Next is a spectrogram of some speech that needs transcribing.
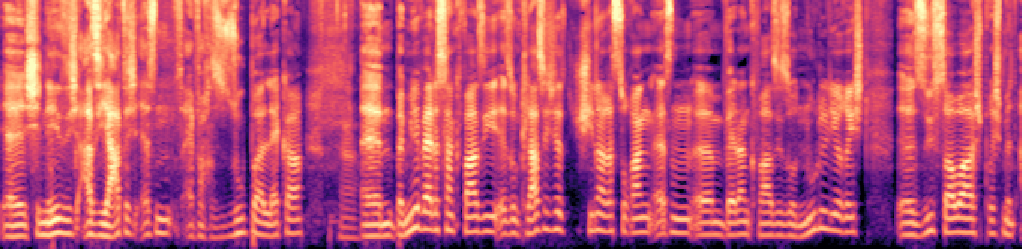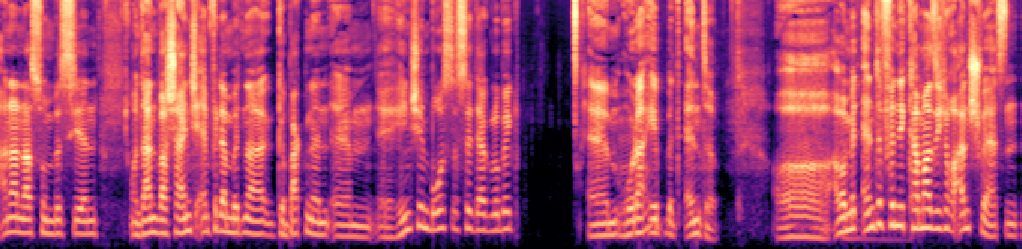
Äh, Chinesisch, asiatisch Essen ist einfach super lecker. Ähm, bei mir wäre das dann quasi äh, so ein klassisches China-Restaurant-Essen, ähm, wäre dann quasi so ein Nudelgericht, äh, süß-sauer, sprich mit Ananas so ein bisschen. Und dann wahrscheinlich entweder mit einer gebackenen ähm, äh, Hähnchenbrust ist das ja, glaube ich. Ähm, Oder eben mit Ente. Oh, aber mit Ente, finde ich, kann man sich auch anschwärzen.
